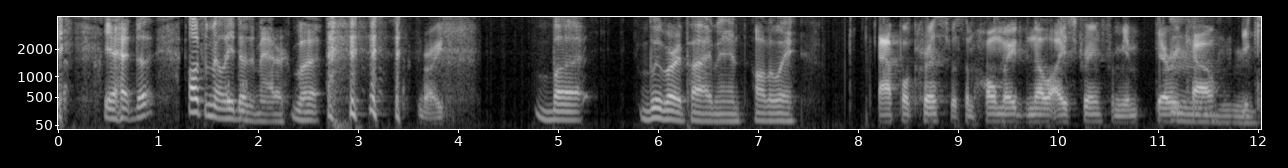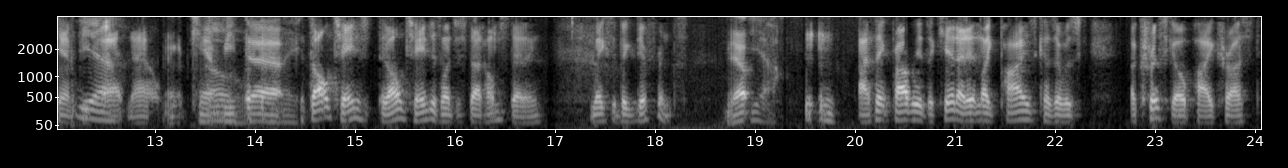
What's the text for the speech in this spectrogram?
yeah. it Ultimately, it doesn't matter, but Right. But blueberry pie, man, all the way. apple crisp with some homemade vanilla ice cream from your dairy cow. Mm. You can't beat Yeah. that now. I can't Oh, beat that. right. It's all changed. It all changes once you start homesteading. It makes a big difference. Yep. Yeah, I think probably as a kid I didn't like pies because it was a Crisco pie crust.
